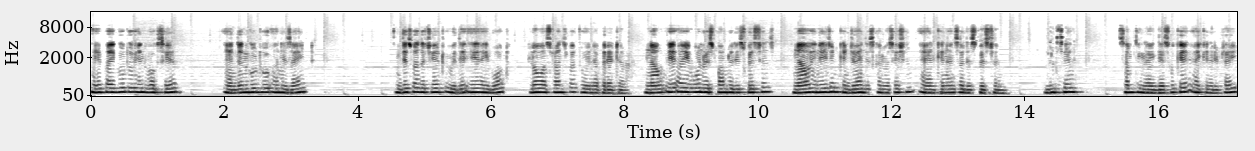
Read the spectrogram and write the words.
If I go to inbox here and then go to unassigned, this was the chat with the AI bot. Flow was transferred to an operator. Now AI won't respond to these questions. Now an agent can join this conversation and can answer this question. Let's say something like this. Okay, I can reply.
